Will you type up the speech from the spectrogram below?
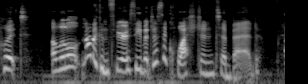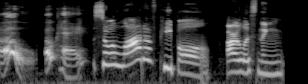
put a little, not a conspiracy, but just a question to bed. Oh, okay. So, a lot of people are listening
